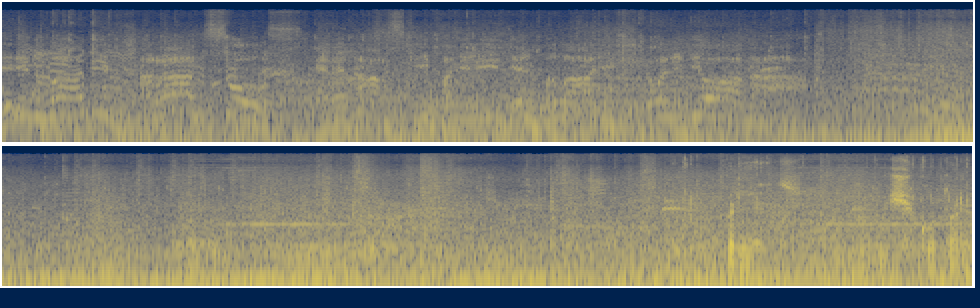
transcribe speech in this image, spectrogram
Перед вами Шарансус, Эредарский повелитель Пылающего Легиона. Блять. Щеку ударит.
